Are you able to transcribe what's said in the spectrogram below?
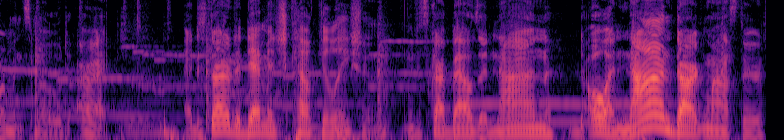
Performance mode. All right. At the start of the damage calculation, this card battles a non oh a non dark monster,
